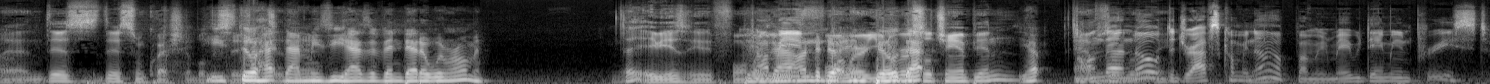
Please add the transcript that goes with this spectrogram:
that- there's there's some questionable. He still had. in That means he has a vendetta with Roman. Hey, he is a former, Build I mean, underdog former and build Universal that. Champion. Yep. On that note, the draft's coming up. I mean, maybe Damian Priest.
